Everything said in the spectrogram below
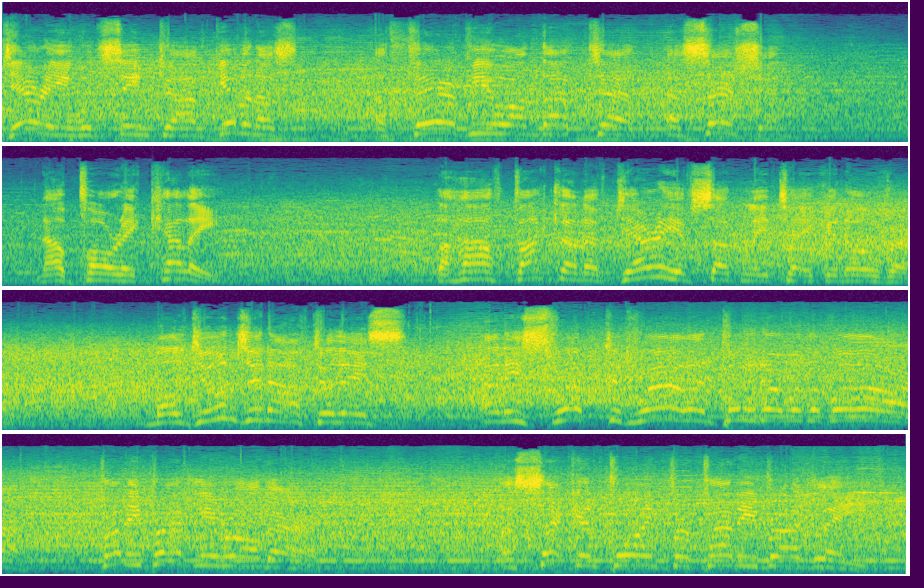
Derry would seem to have given us a fair view on that uh, assertion. Now Pádraig Kelly the half backline of Derry have suddenly taken over. Muldoon's in after this, and he swept it well and put it over the bar. Paddy Bradley, rather. A second point for Paddy Bradley.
